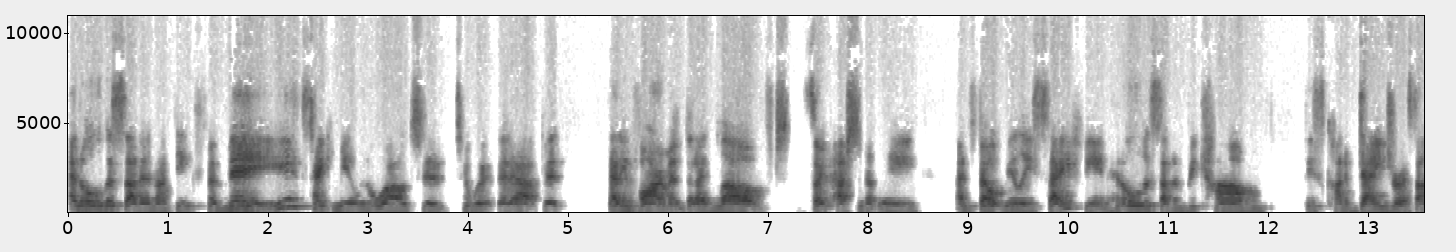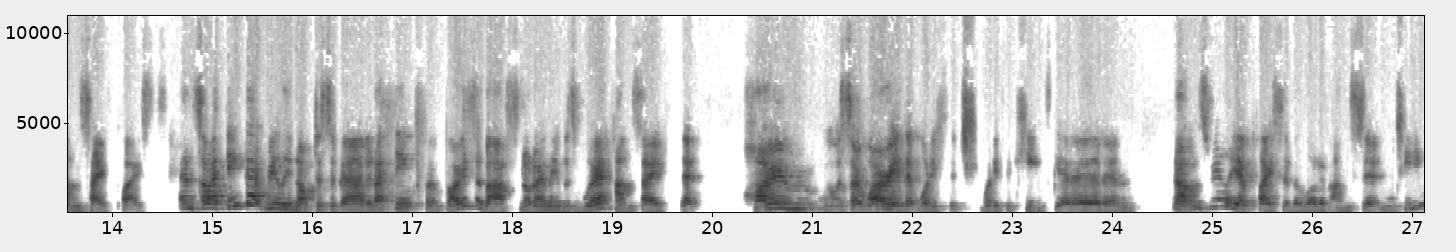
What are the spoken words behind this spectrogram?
And all of a sudden, I think for me, it's taken me a little while to to work that out. But that environment that I loved so passionately and felt really safe in had all of a sudden become this kind of dangerous, unsafe place. And so I think that really knocked us about And I think for both of us, not only was work unsafe, that home we were so worried that what if the what if the kids get it, and no, it was really a place of a lot of uncertainty.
